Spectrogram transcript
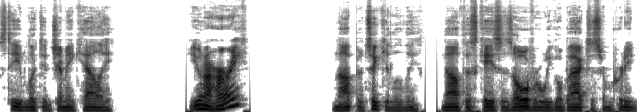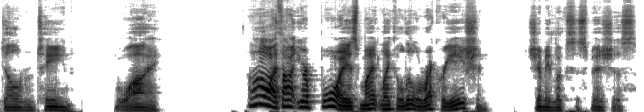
Steve looked at Jimmy Kelly. You in a hurry? Not particularly. Now that this case is over, we go back to some pretty dull routine. Why? Oh, I thought your boys might like a little recreation. Jimmy looked suspicious.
